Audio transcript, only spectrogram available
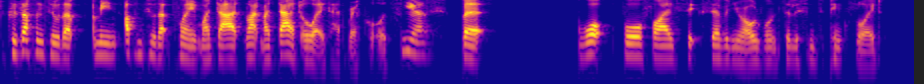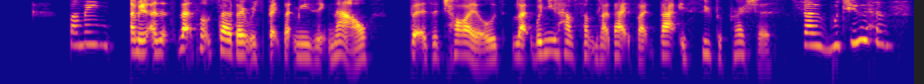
Because up until that, I mean, up until that point, my dad, like my dad, always had records. Yeah, But what four, five, six, seven year old wants to listen to Pink Floyd? I mean, I mean, and that's, that's not to say I don't respect that music now, but as a child, like when you have something like that, it's like that is super precious. so would you have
